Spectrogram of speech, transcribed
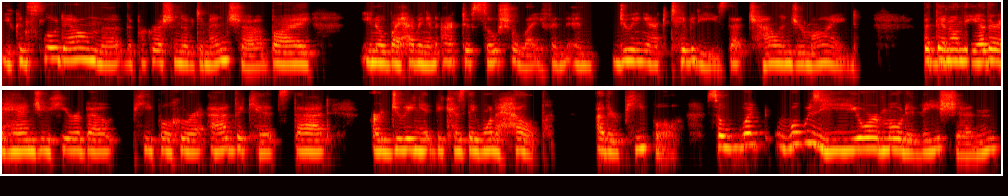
you can slow down the, the progression of dementia by you know by having an active social life and, and doing activities that challenge your mind but then mm-hmm. on the other hand you hear about people who are advocates that are doing it because they want to help other people so what what was your motivation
